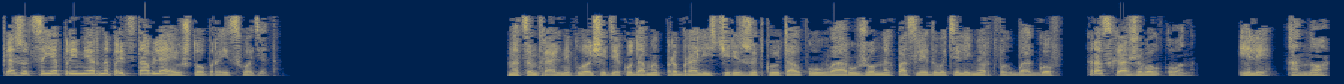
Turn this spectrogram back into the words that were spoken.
Кажется, я примерно представляю, что происходит. На центральной площади, куда мы пробрались через жидкую толпу вооруженных последователей мертвых богов, расхаживал он. Или оно?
